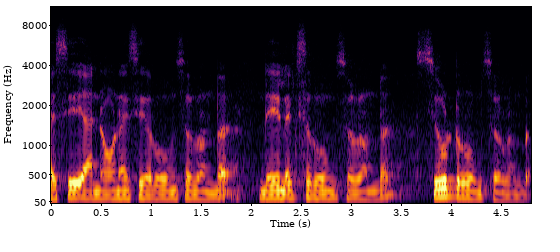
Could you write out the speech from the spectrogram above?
A C and non A C റൂംസുകളുണ്ട് ഡീലക്സ് റൂംസുകളുണ്ട് സ്യൂട്ട് റൂംസുകളുണ്ട്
